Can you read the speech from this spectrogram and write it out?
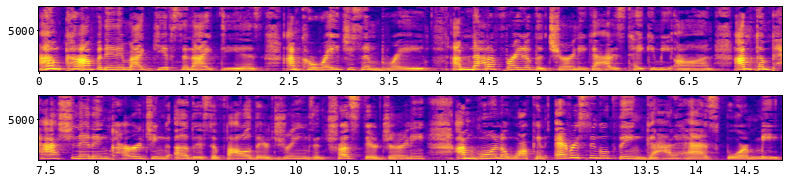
I'm confident in my gifts and ideas. I'm courageous and brave. I'm not afraid of the journey God is taking me on. I'm compassionate, encouraging others to follow their dreams and trust their journey. I'm going to walk in every single thing God has for me.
